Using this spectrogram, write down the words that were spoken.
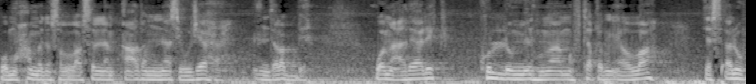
ومحمد صلى الله عليه وسلم أعظم الناس وجاهة عند ربه. ومع ذلك كل منهما مفتقر إلى الله يسأله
